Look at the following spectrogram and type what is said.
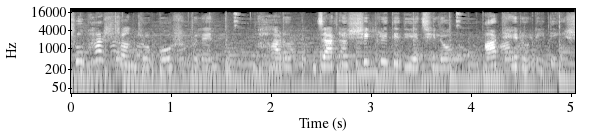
Subhash Chandra Bose হলেন ভারত, যাকে স্বীকৃতি দিয়েছিল আঠেরোটি দেশ।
